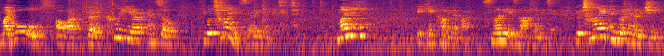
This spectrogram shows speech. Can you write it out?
my goals are very clear, and so your time is very limited. Money, it can come in abundance. Money is not limited. Your time and your energy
